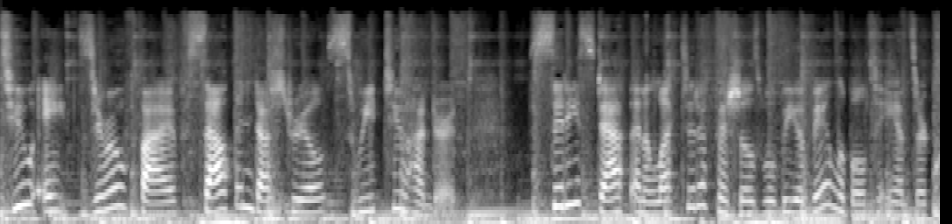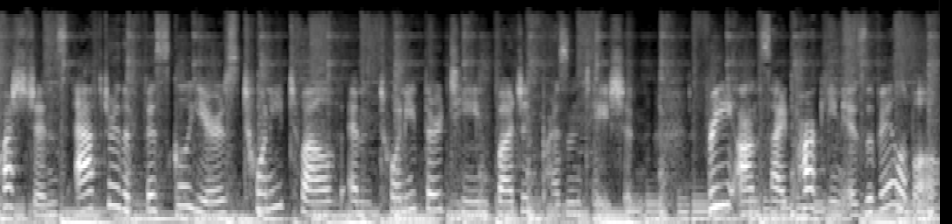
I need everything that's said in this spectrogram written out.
2805 South Industrial, Suite 200. City staff and elected officials will be available to answer questions after the fiscal years 2012 and 2013 budget presentation. Free on site parking is available.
